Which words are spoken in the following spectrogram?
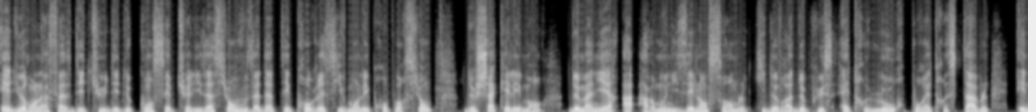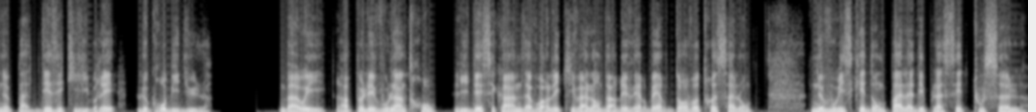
Et durant la phase d'étude et de conceptualisation, vous adaptez progressivement les proportions de chaque élément de manière à harmoniser l'ensemble qui devra de plus être lourd pour être stable et ne pas déséquilibrer le gros bidule. Bah oui, rappelez-vous l'intro. L'idée, c'est quand même d'avoir l'équivalent d'un réverbère dans votre salon. Ne vous risquez donc pas à la déplacer tout seul.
